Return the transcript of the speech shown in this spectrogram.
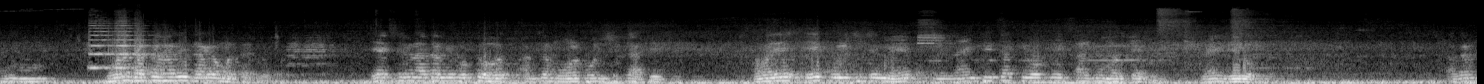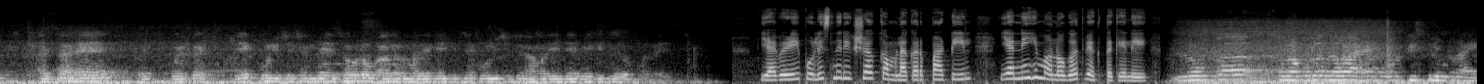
आणि मोठ्या धक्कादारी जागा म्हणतात लोक. हे ॲक्सिडेंट आता मी बघतो आमच्या मोहोळ पोलीस स्टेशन आहे हमारे एक पुलिस स्टेशन में नाइन्टी तक लोग एक साल में मरते हैं नाइन जीरो अगर ऐसा है एक, एक पुलिस स्टेशन में सौ लोग अगर मरेंगे कितने पुलिस स्टेशन हमारे इंडिया में कितने लोग मर? रहे हैं यावेळी पोलीस निरीक्षक कमलाकर पाटील यांनीही मनोगत व्यक्त केले. लोक सोलापूरला जवळ आहे तीस किलोमीटर आहे.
